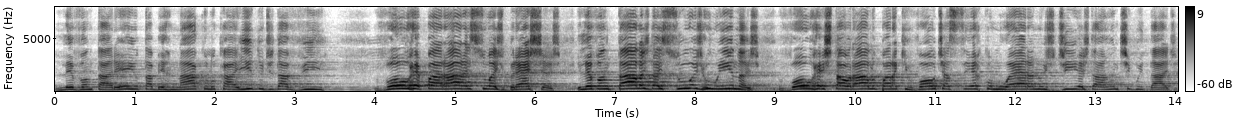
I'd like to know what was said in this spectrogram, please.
levantarei o tabernáculo caído de Davi, vou reparar as suas brechas e levantá-las das suas ruínas, vou restaurá-lo para que volte a ser como era nos dias da antiguidade.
